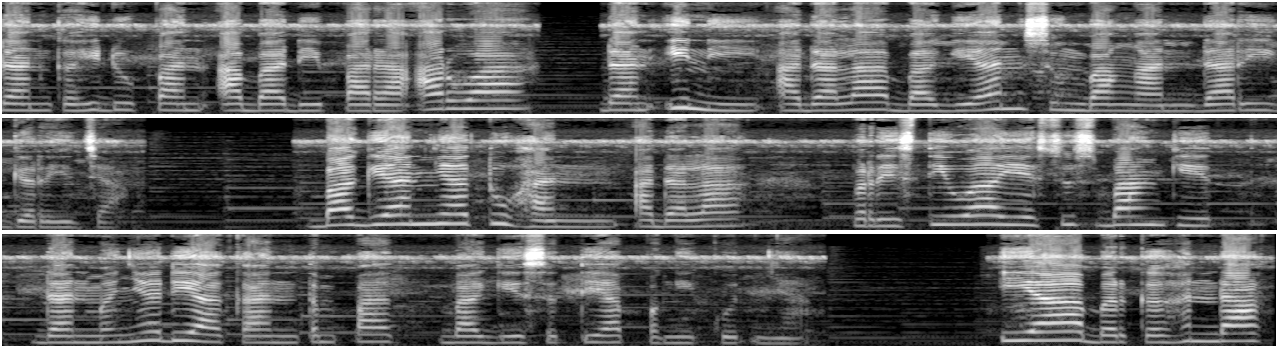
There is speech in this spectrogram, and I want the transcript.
dan kehidupan abadi para arwah, dan ini adalah bagian sumbangan dari gereja. Bagiannya Tuhan adalah peristiwa Yesus bangkit dan menyediakan tempat bagi setiap pengikutnya. Ia berkehendak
